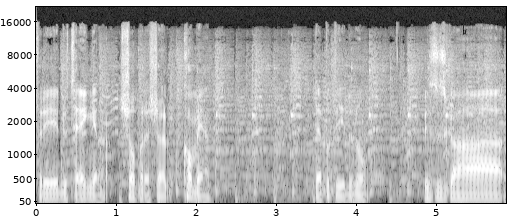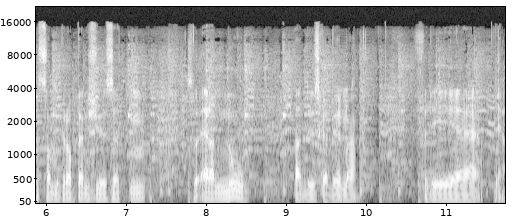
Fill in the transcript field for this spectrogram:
fordi du trenger det. Se på deg sjøl. Kom igjen. Det er på tide nå. Hvis du skal ha sommerkroppen 2017, så er det nå at du skal begynne. Fordi uh, Ja,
